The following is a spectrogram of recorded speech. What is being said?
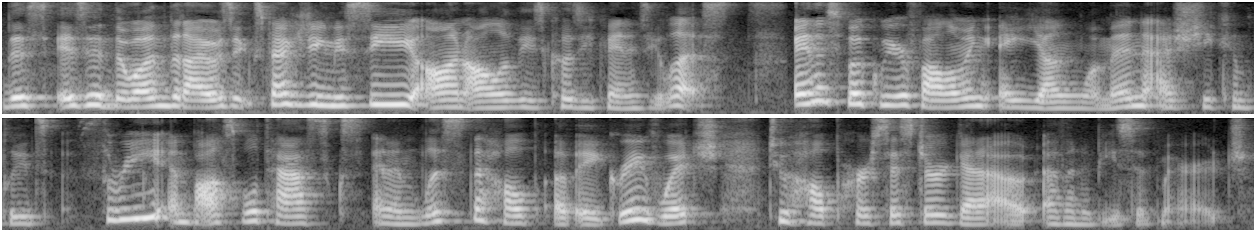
this isn't the one that I was expecting to see on all of these cozy fantasy lists. In this book, we are following a young woman as she completes three impossible tasks and enlists the help of a grave witch to help her sister get out of an abusive marriage.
